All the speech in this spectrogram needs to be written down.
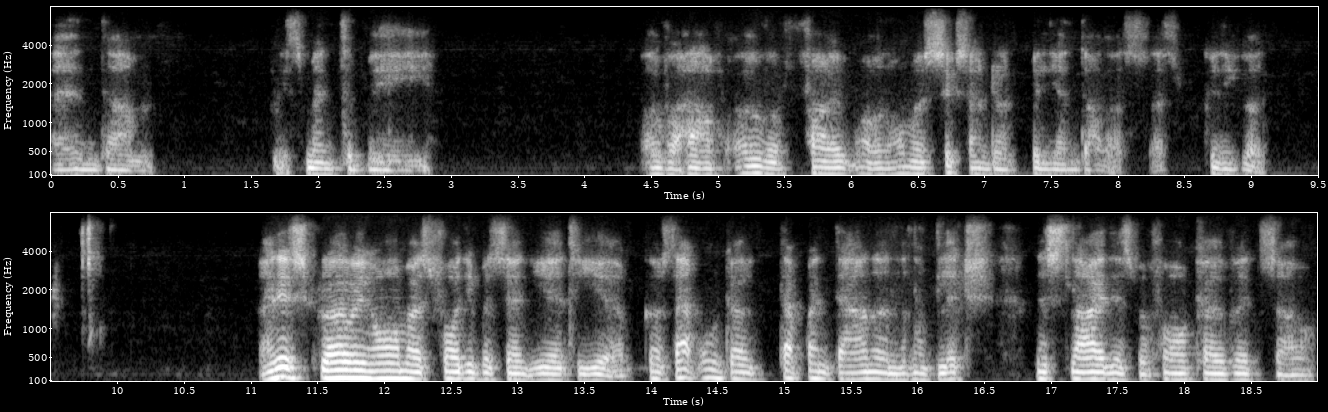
And um, it's meant to be over half, over five, well, almost 600 billion dollars. That's pretty good. And it's growing almost 40% year to year because that will go, that went down a little glitch. This slide is before COVID, so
